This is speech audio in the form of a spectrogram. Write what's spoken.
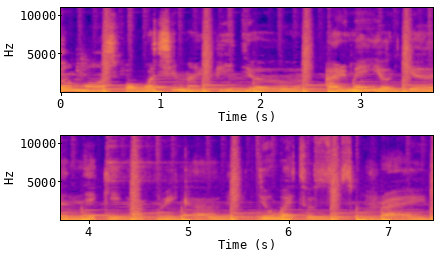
so much for watching my video. I remain your girl Nekky Africa. Do wait to subscribe.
